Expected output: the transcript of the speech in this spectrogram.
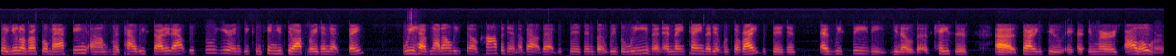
So universal masking um, was how we started out this school year, and we continue to operate in that space. We have not only felt confident about that decision, but we believe and, and maintain that it was the right decision as we see the you know the cases uh, starting to emerge all over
